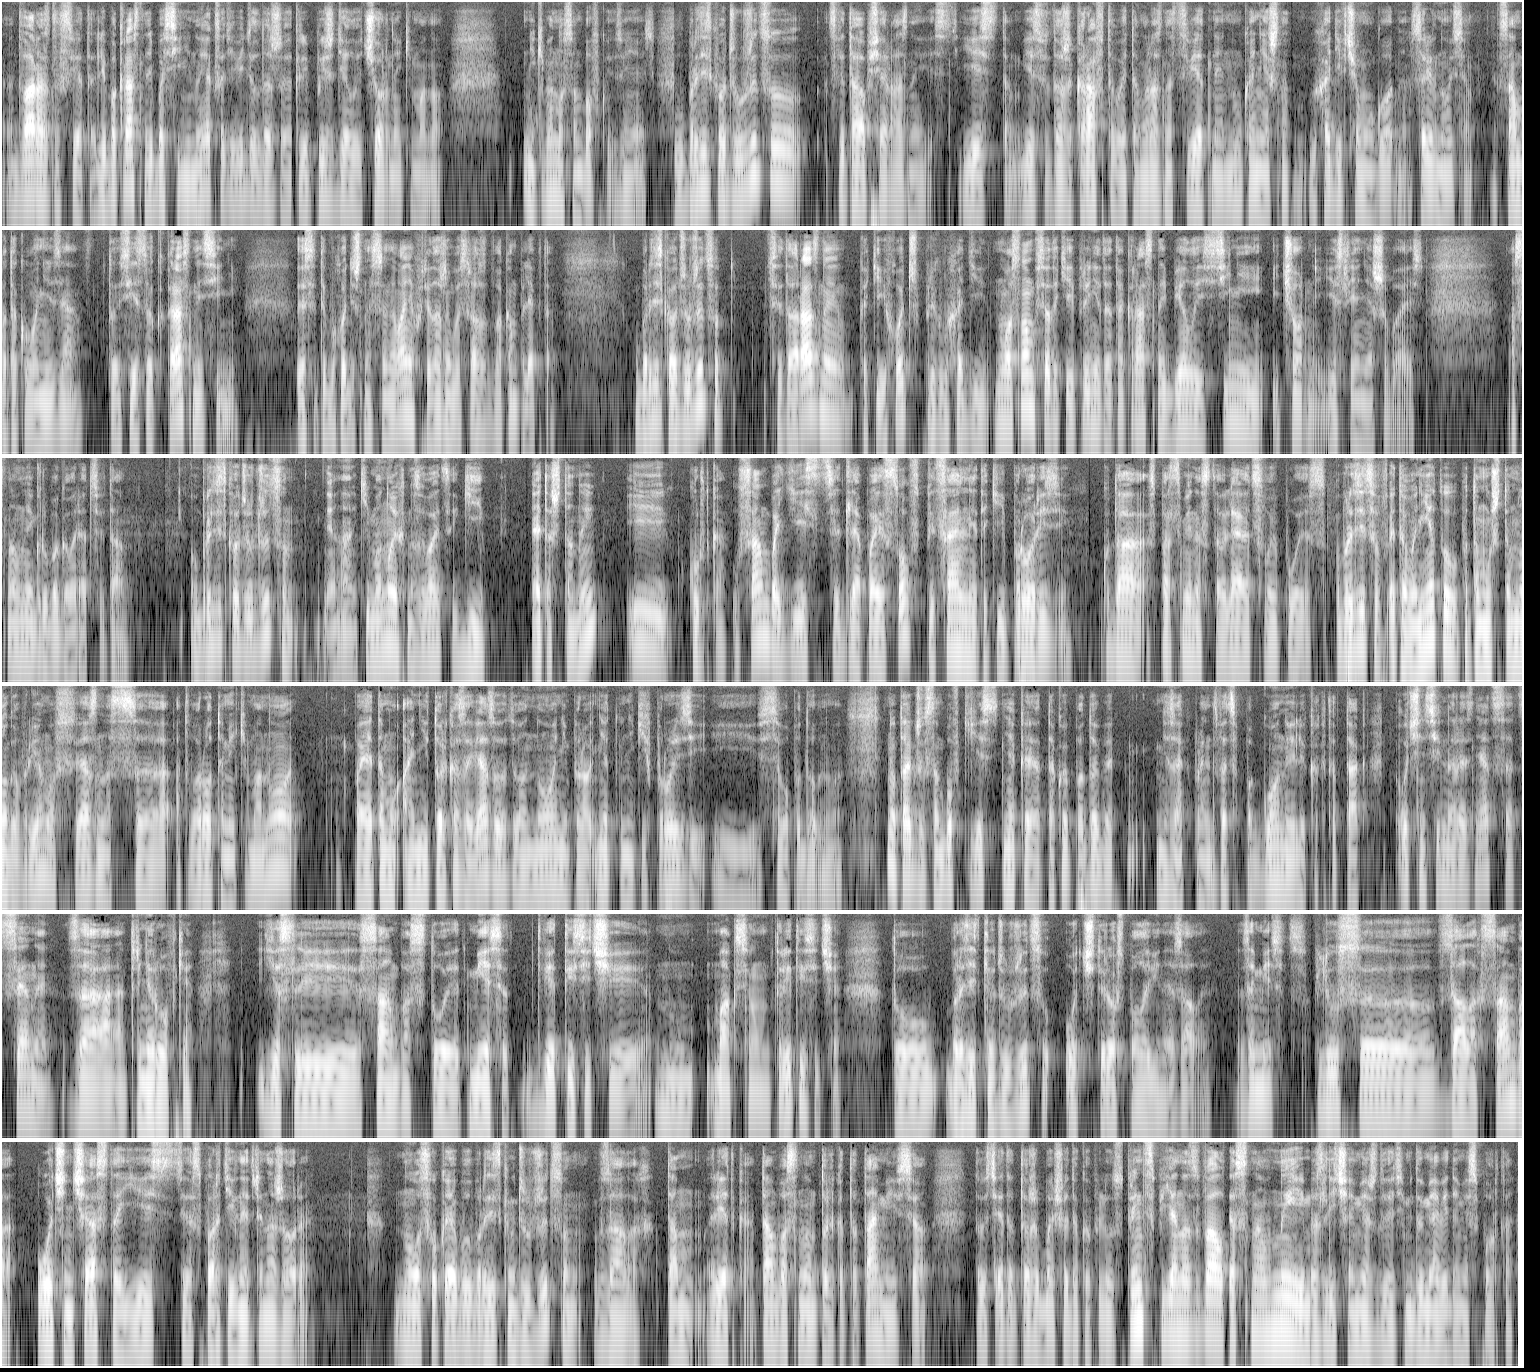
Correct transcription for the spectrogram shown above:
два разных цвета, либо красный, либо синий. Но я, кстати, видел даже крепыш делают черное кимоно. Не кимоно, самбовку, извиняюсь. У бразильского джиу-джитсу цвета вообще разные есть. Есть там, есть вот даже крафтовые, там разноцветные. Ну, конечно, выходи в чем угодно, соревнуйся. Самбо такого нельзя. То есть есть только красный и синий. Если ты выходишь на соревнования, у тебя должны быть сразу два комплекта. У бразильского джиу-джитсу цвета разные, какие хочешь, при выходи. Но в основном все-таки принято это красный, белый, синий и черный, если я не ошибаюсь. Основные, грубо говоря, цвета. У бразильского джиу-джитсу э, кимоно их называется ги. Это штаны и куртка. У самбо есть для поясов специальные такие прорези, куда спортсмены вставляют свой пояс. У бразильцев этого нету, потому что много приемов связано с отворотами кимоно поэтому они только завязывают его, но не про, нет никаких прорезей и всего подобного. Ну, также в самбовке есть некое такое подобие, не знаю, как правильно называется, погоны или как-то так. Очень сильно разнятся цены за тренировки. Если самбо стоит месяц 2000, ну, максимум 3000, то у бразильских джиу-джитсу от 4,5 залы за месяц. Плюс э, в залах самбо очень часто есть спортивные тренажеры. Но сколько я был в бразильском джиу-джитсу в залах, там редко. Там в основном только татами и все. То есть это тоже большой такой плюс. В принципе, я назвал основные различия между этими двумя видами спорта.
